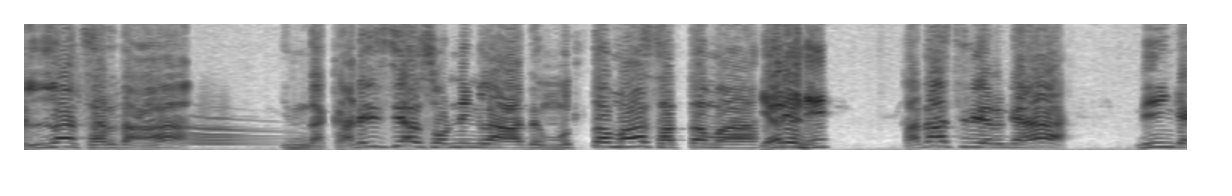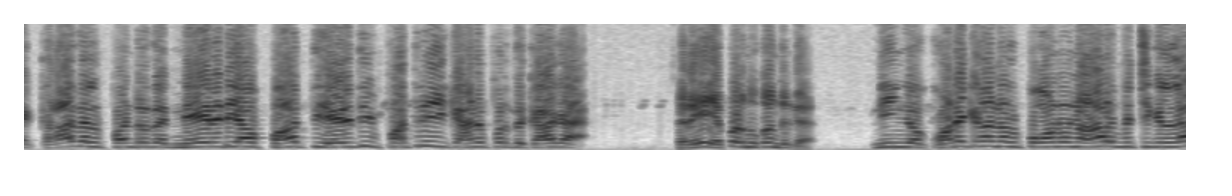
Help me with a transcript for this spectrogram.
எல்லாம் சரிதான் இந்த கடைசியா சொன்னீங்களா அது முத்தமா சத்தமா? யாரையா நீ? கதாசிரியருங்க நீங்க காதல் பண்றத நேரடியா பார்த்து எழுதி பத்திரிகைக்கு அனுப்புறதுக்காக. சரி எப்ப இருந்து உட்கார்ந்திருக்க? நீங்க கொடைக்கானல் போகணும்னு ஆரம்பிச்சீங்கல்ல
